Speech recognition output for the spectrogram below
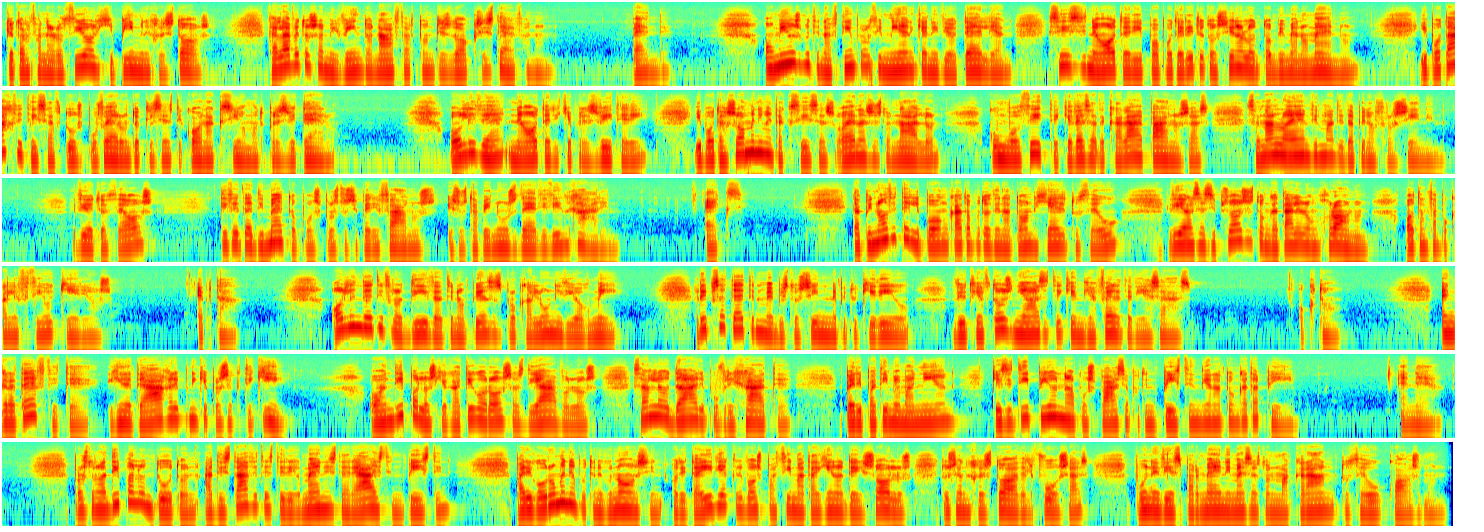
Και όταν φανερωθεί ο αρχιπίμην Χριστός, θα λάβετε ως αμοιβήν των άφθαρτων της δόξης Στέφανον. 5. Ομοίως με την αυτήν προθυμίαν και ανιδιοτέλειαν, σεις νεότεροι που αποτελείται το σύνολο των ποιμενωμένων, υποτάχθητε εις αυτούς που φέρουν το εκκλησιαστικό αξίωμα του πρεσβυτέρου. Όλοι δε νεότεροι και πρεσβύτεροι, υποτασσόμενοι μεταξύ σας ο ένας στον άλλον, κουμβωθείτε και δέσατε καλά επάνω σας σαν άλλο ένδυμα την ταπεινοφροσύνη. Διότι ο Θεός τίθεται αντιμέτωπος προς τους υπερηφάνους εις τους ταπεινούς δε διδύν χάριν. 6. Ταπεινώθητε λοιπόν κάτω από το δυνατόν χέρι του Θεού για να σας υψώσει των κατάλληλων χρόνων όταν θα αποκαλυφθεί ο Κύριος. 7. Όλην δε τη φροντίδα την οποία σας προκαλούν οι διωγμοί, ρίψατε την με εμπιστοσύνη επί του Κυρίου, διότι Αυτός νοιάζεται και ενδιαφέρεται δια σας. 8. Εγκρατεύθητε, γίνετε άγρυπνοι και προσεκτικοί. Ο αντίπαλος και κατήγορός σας διάβολος, σαν λεοντάρι που βρυχάτε, περιπατεί με μανίαν και ζητεί ποιον να αποσπάσει από την πίστη για να τον καταπεί. 9. Προς τον αντίπαλον τούτον αντιστάθητε στηριγμένη στερεά στην πίστη, παρηγορούμενοι από την γνώση ότι τα ίδια ακριβώς παθήματα γίνονται εις όλους τους εν Χριστώ αδελφούς σας, που είναι διασπαρμένοι μέσα στον μακράν του Θεού κόσμων.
